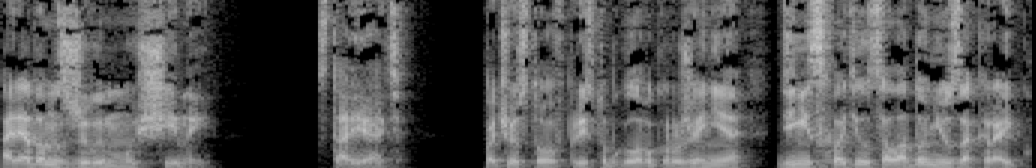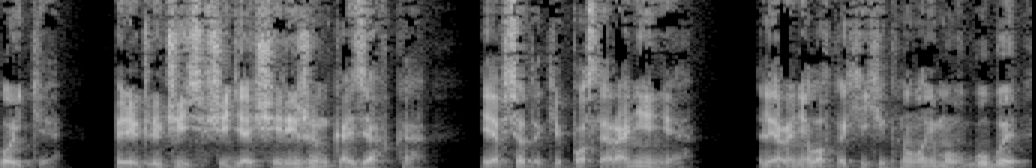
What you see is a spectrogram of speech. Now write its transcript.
а рядом с живым мужчиной. «Стоять!» Почувствовав приступ головокружения, Денис схватился ладонью за край койки. «Переключись в щадящий режим, козявка!» Я все-таки после ранения». Лера неловко хихикнула ему в губы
